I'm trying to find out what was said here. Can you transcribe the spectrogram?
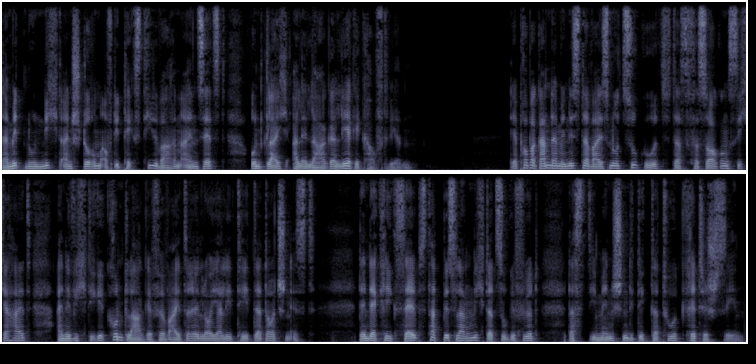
damit nun nicht ein Sturm auf die Textilwaren einsetzt und gleich alle Lager leer gekauft werden. Der Propagandaminister weiß nur zu gut, dass Versorgungssicherheit eine wichtige Grundlage für weitere Loyalität der Deutschen ist. Denn der Krieg selbst hat bislang nicht dazu geführt, dass die Menschen die Diktatur kritisch sehen.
